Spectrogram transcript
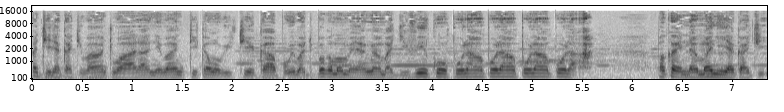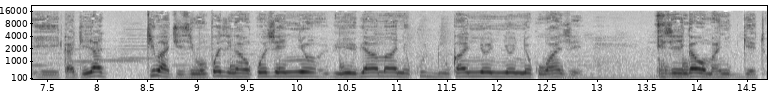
Ati era kati bantwala ne banteeka mu biteekaapo webati paka mama yaŋamba giveeko mpola mpola mpola mpola. Paka enamanyira kati eh, kati era kiba kizibu mpozi nga nkoze nnyo ebyamaanyi okudduuka nnyo nnyo nnyo ku wansi. Nze nga omanyi geto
